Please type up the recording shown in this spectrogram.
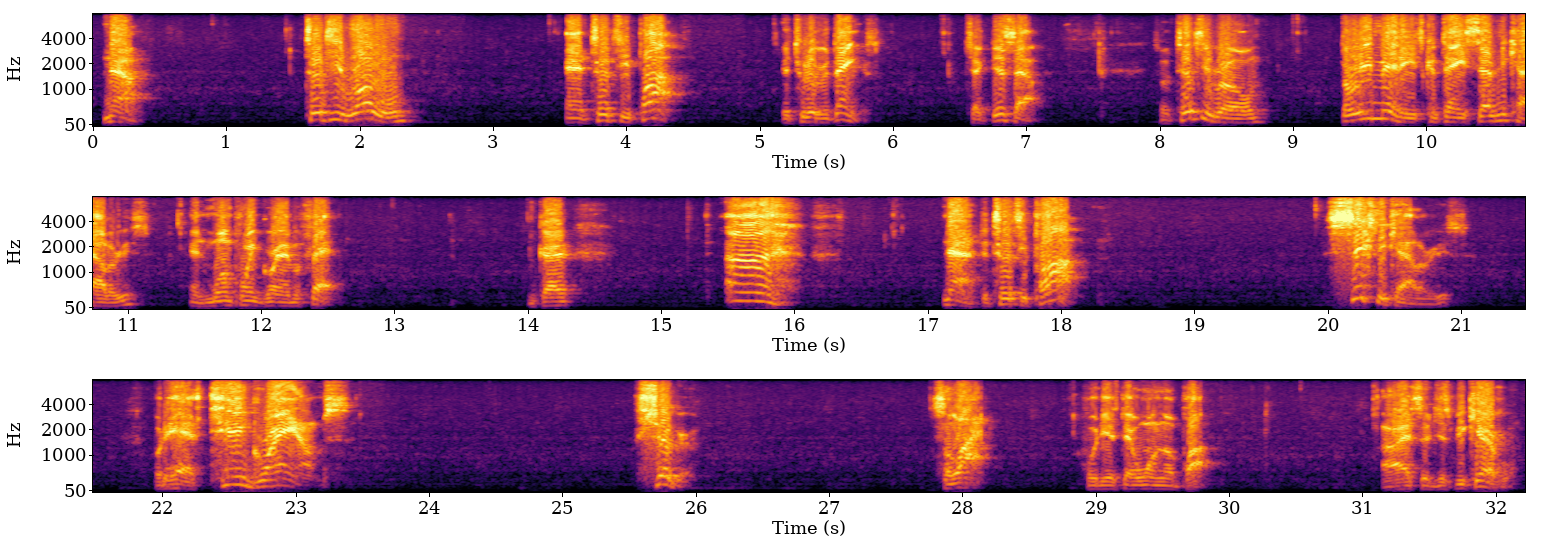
now, Tootsie Roll and Tootsie Pop are two different things. Check this out. So Tootsie Roll, three minis contain 70 calories and 1 point gram of fat. Okay. Uh, now the Tootsie Pop 60 calories, but it has 10 grams sugar. It's a lot for this that one little pop. All right, so just be careful.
